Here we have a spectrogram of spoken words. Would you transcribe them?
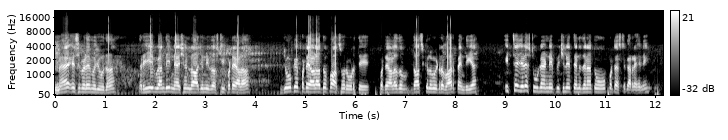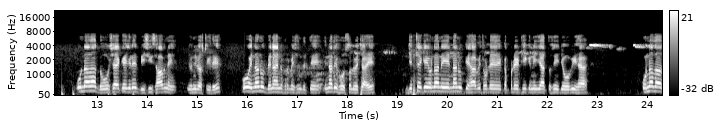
ਮੈਂ ਇਸ ਵੇਲੇ ਮੌਜੂਦ ਹਾਂ Rajiv Gandhi national law university Patiala, ਜੋ ਕਿ ਪਟਿਆਲਾ ਤੋਂ ਭਾਦਸੋਂ ਰੋਡ ਤੇ ਪਟਿਆਲਾ ਤੋਂ 10 ਕਿਲੋਮੀਟਰ ਬਾਹਰ ਪੈਂਦੀ ਆ। ਇੱਥੇ ਜਿਹੜੇ ਸਟੂਡੈਂਟ ਨੇ ਪਿਛਲੇ 3 ਦਿਨਾਂ ਤੋਂ ਉਹ ਪ੍ਰੋਟੈਸਟ ਕਰ ਰਹੇ ਨੇ। ਉਹਨਾਂ ਦਾ ਦੋਸ਼ ਹੈ ਕਿ ਜਿਹੜੇ ਬੀਸੀ ਸਾਹਿਬ ਨੇ ਯੂਨੀਵਰਸਿਟੀ ਦੇ, ਉਹ ਇਹਨਾਂ ਨੂੰ ਬਿਨਾਂ ਇਨਫੋਰਮੇਸ਼ਨ ਦਿੱਤੇ ਇਹਨਾਂ ਦੇ ਹੋਸਟਲ ਵਿੱਚ ਆਏ। ਜਿੱਥੇ ਕਿ ਉਹਨਾਂ ਨੇ ਇਹਨਾਂ ਨੂੰ ਕਿਹਾ ਵੀ ਤੁਹਾਡੇ ਕੱਪੜੇ ਠੀਕ ਨਹੀਂ ਜਾਂ ਤੁਸੀਂ ਜੋ ਵੀ ਹੈ, ਉਹਨਾਂ ਦਾ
